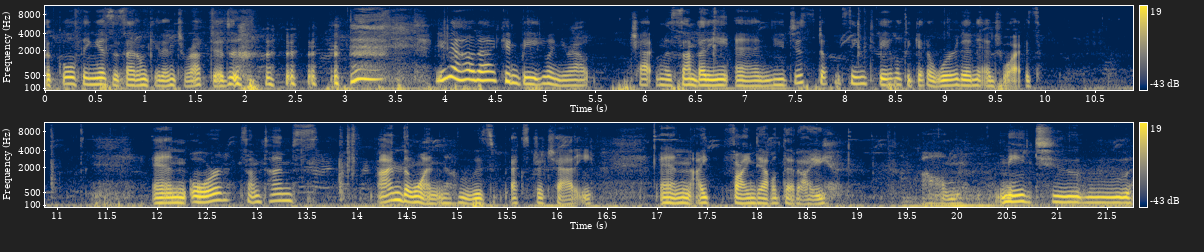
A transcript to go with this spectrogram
the cool thing is is I don't get interrupted. you know how that can be when you're out chatting with somebody and you just don't seem to be able to get a word in edgewise. And or sometimes I'm the one who is extra chatty and I find out that I um, need to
